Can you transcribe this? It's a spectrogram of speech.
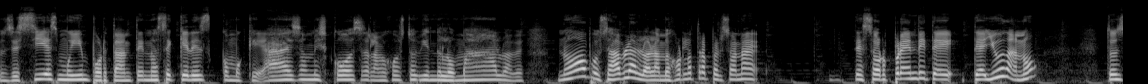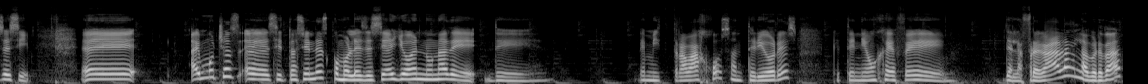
entonces sí es muy importante, no se quedes como que, ay, son mis cosas, a lo mejor estoy viendo lo malo, a ver. No, pues háblalo, a lo mejor la otra persona te sorprende y te, te ayuda, ¿no? Entonces sí. Eh, hay muchas eh, situaciones, como les decía yo en una de, de, de mis trabajos anteriores, que tenía un jefe de la fregada, la verdad.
